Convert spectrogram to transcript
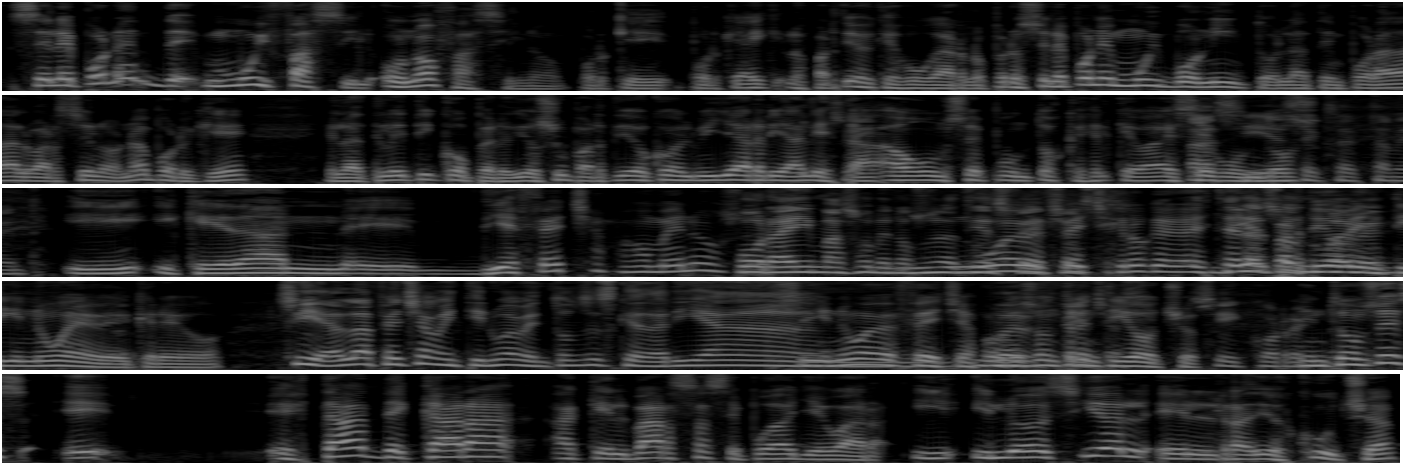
Se le pone de- muy fácil, o no fácil, ¿no? Porque, porque hay, los partidos hay que jugarlos, pero se le pone muy bonito la temporada al Barcelona porque el Atlético perdió su partido con el Villarreal y está Sí. a 11 puntos, que es el que va de Así segundos. es, exactamente. y, y quedan eh, 10 fechas más o menos. Por ahí más o menos, unas 10 Nueve fechas. Creo que este era el 10 o partido nueve. 29, creo. Sí, es la fecha 29, entonces quedaría... Sí, nueve fechas, porque nueve son fechas. 38. Sí, correcto. Entonces, eh, está de cara a que el Barça se pueda llevar. Y, y lo decía el, el radio escucha,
